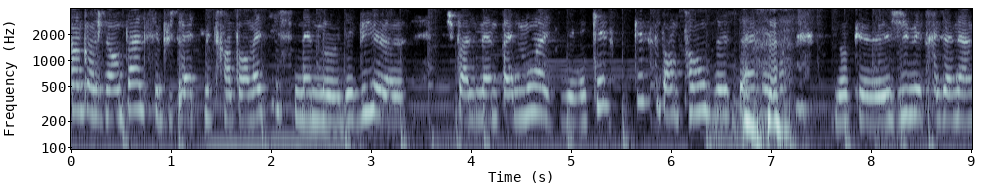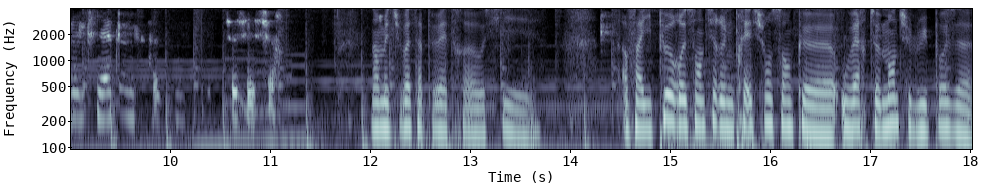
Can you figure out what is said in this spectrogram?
Non, quand je lui en parle, c'est plutôt à titre informatif. Même au début, euh, je parle même pas de moi. Je disais, mais qu'est-ce qu'est-ce que t'en penses de ça Donc, euh, je lui mettrai jamais un ultimatum. Ça, c'est sûr. Non, mais tu vois, ça peut être euh, aussi. Enfin, il peut ressentir une pression sans que ouvertement tu lui poses euh,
